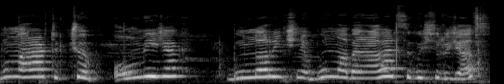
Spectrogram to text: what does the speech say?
Bunlar artık çöp olmayacak. Bunların içine bununla beraber sıkıştıracağız.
